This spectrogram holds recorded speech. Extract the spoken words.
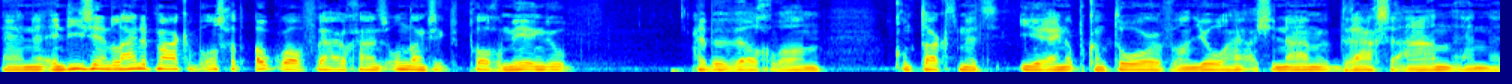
En eh, in die zin, line-up maken bij ons gaat ook wel vrij organisch. Ondanks ik de programmering doe, hebben we wel gewoon contact met iedereen op kantoor. Van joh, hè, als je naam draag ze aan. En eh,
